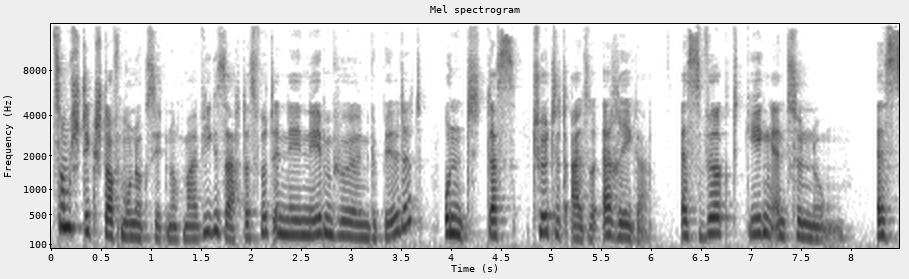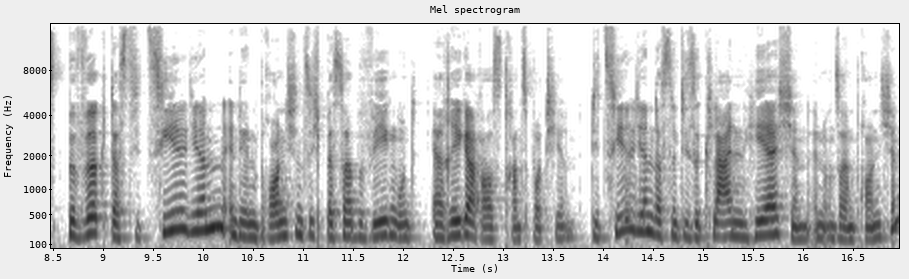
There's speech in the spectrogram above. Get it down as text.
Zum Stickstoffmonoxid nochmal. Wie gesagt, das wird in den Nebenhöhlen gebildet und das tötet also Erreger. Es wirkt gegen Entzündungen. Es bewirkt, dass die Zilien in den Bronchien sich besser bewegen und Erreger raustransportieren. Die Zilien, das sind diese kleinen Härchen in unseren Bronchien,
